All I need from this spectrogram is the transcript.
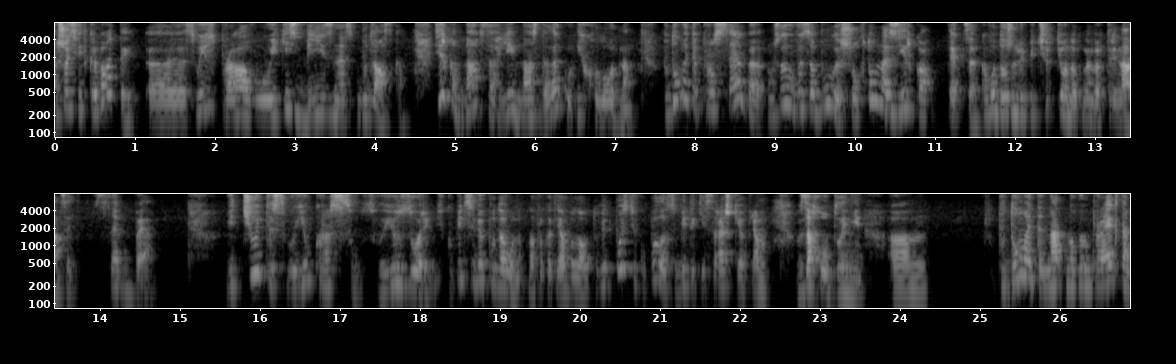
щось відкривати, е, свою справу, якийсь бізнес, будь ласка. Зірка вона взагалі в нас далеко і холодна. Подумайте про себе, можливо, ви забули, що хто в нас зірка, як це, кого должен любити чертенок номер 13? Себе. Відчуйте свою красу, свою зоряність. Купіть собі подарунок. Наприклад, я була от у відпустці, купила собі такі сережки, я прям в захопленні. Ем, Подумайте над новим проєктом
